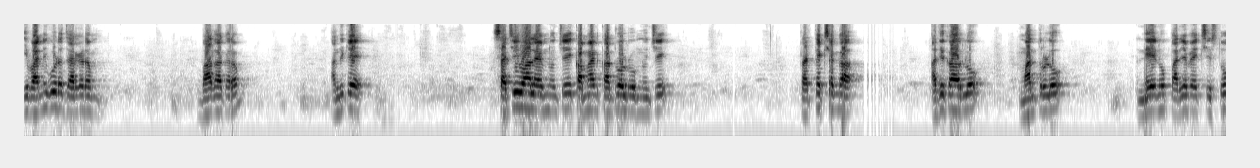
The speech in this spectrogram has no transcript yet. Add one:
ఇవన్నీ కూడా జరగడం బాధాకరం. అందుకే సచివాలయం నుంచి కమాండ్ కంట్రోల్ రూమ్ నుంచి ప్రత్యక్షంగా అధికారులు మంత్రులు నేను పర్యవేక్షిస్తూ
